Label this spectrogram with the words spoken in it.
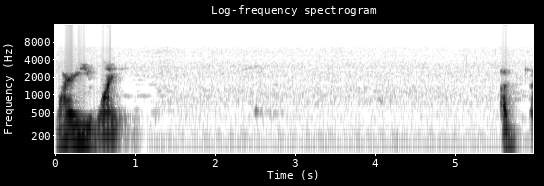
Why are you whining? I've, I,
